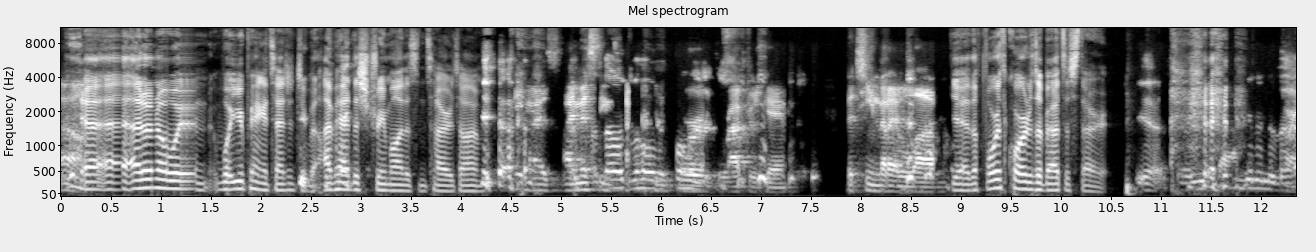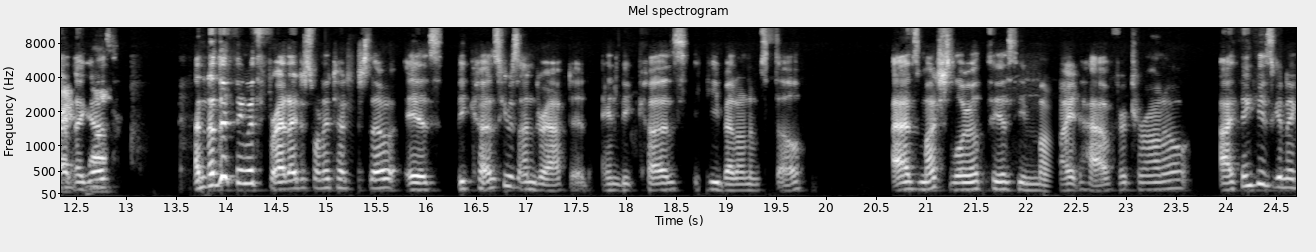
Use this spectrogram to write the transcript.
Oh. Yeah, I don't know what what you're paying attention to, but I've had the stream on this entire time. Yeah. Hey guys, I missed the whole Raptors game the team that I love. Yeah, the fourth quarter is about to start. Yeah, so get into that, right, I guess. Another thing with Fred, I just want to touch though, is because he was undrafted and because he bet on himself, as much loyalty as he might have for Toronto, I think he's gonna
